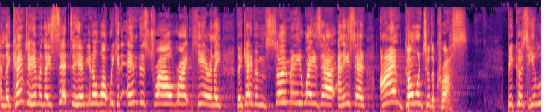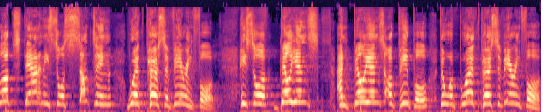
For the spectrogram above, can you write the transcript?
And they came to him and they said to him, You know what? We can end this trial right here. And they, they gave him so many ways out. And he said, I'm going to the cross. Because he looked down and he saw something worth persevering for. He saw billions and billions of people that were worth persevering for.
